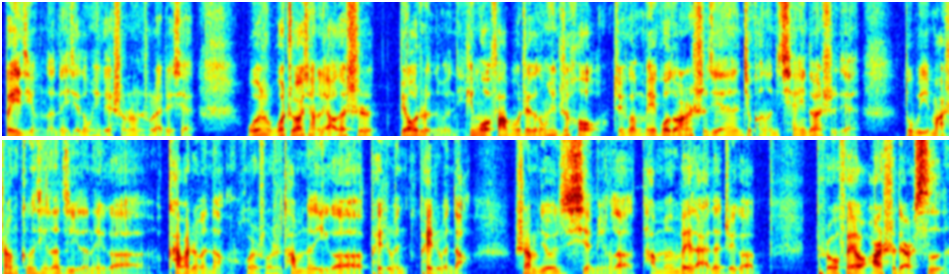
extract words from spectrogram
背景的那些东西给生成出来。这些，我我主要想聊的是标准的问题。苹果发布这个东西之后，这个没过多长时间，就可能前一段时间，杜比马上更新了自己的那个开发者文档，或者说是他们的一个配置文配置文档。上面就写明了他们未来的这个 Profile 二十点四，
